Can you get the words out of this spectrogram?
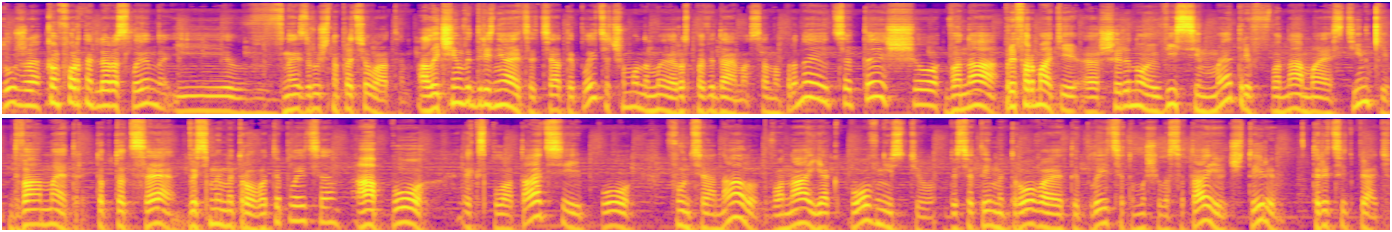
дуже комфортна для рослин і в неї зручно працювати. Але чим відрізняється ця теплиця? Чому ми розповідаємо саме про неї? Це те, що вона при форматі е, шириною 8 метрів вона має стінки 2 метри. Тобто це 8-метрова теплиця. А по експлуатації, по функціоналу, вона як повністю 10-метрова теплиця, тому що висота її 4. 35.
